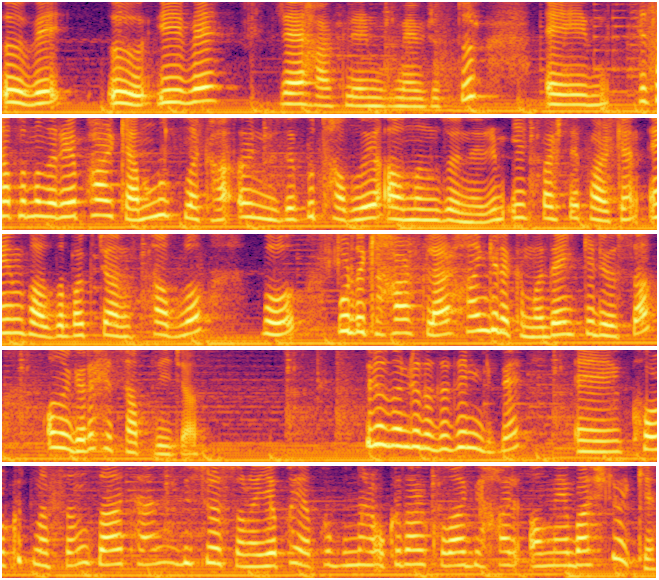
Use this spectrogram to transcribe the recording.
I ve I, I ve R harflerimiz mevcuttur. Ee, hesaplamaları yaparken mutlaka önünüze bu tabloyu almanızı öneririm. İlk başta yaparken en fazla bakacağınız tablo bu. Buradaki harfler hangi rakama denk geliyorsa ona göre hesaplayacağız. Biraz önce de dediğim gibi e, korkutmasın zaten bir süre sonra yapa yapa bunlar o kadar kolay bir hal almaya başlıyor ki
